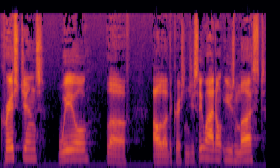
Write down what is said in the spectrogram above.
Christians will love all other Christians. You see why I don't use must?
